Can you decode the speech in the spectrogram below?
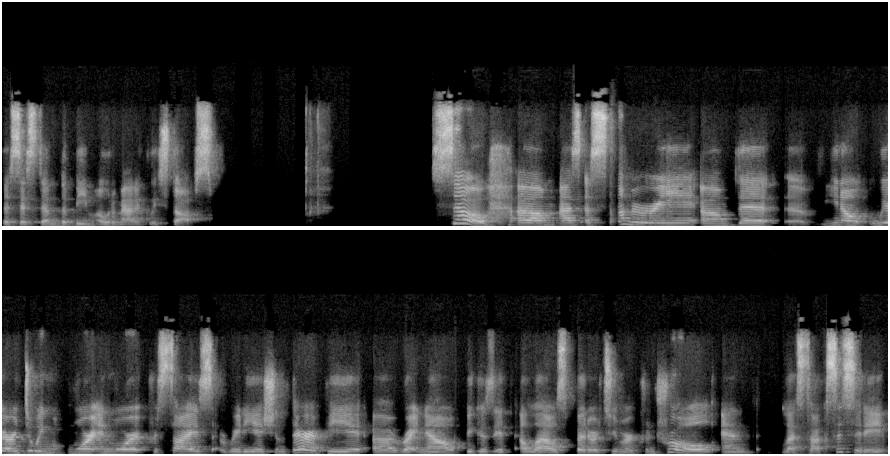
the system, the beam automatically stops. So um, as a summary, um, the uh, you know we are doing more and more precise radiation therapy uh, right now because it allows better tumor control and less toxicity.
